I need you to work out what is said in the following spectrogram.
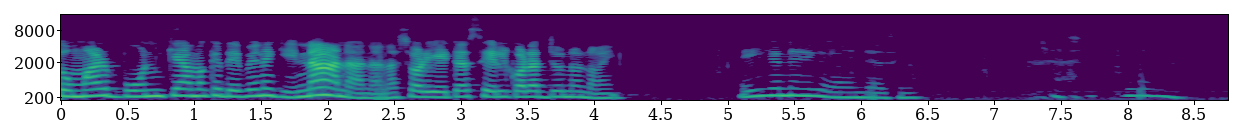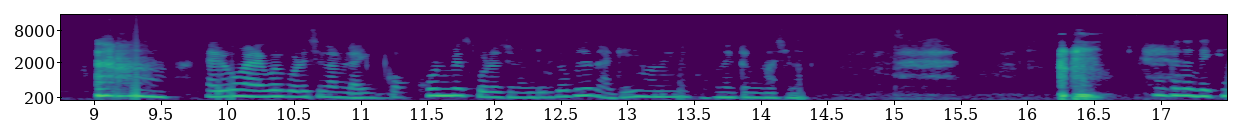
তোমার বোনকে আমাকে দেবে নাকি? না না না না সরি এটা সেল করার জন্য নয়। এই জন্য লাইনটা আসি না। এরকম আরেকবার করেছিলাম লাইভ কখন বেশ করেছিলাম? দুর্গাপূজার আগেই মনে হয় না কখন একটা করেছিলাম। দেখে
